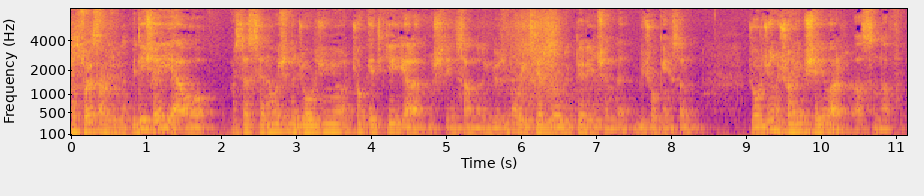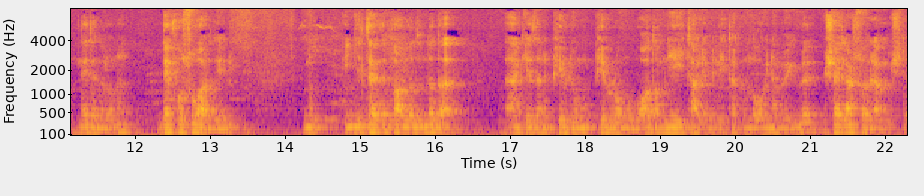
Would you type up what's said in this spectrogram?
Ha, söyle sen özür dilerim. Bir de şey ya o mesela sene başında Jorginho çok etki yaratmıştı insanların gözünde. O ilk kez gördükleri için de birçok insanın. Jorginho'nun şöyle bir şeyi var aslında. Ne denir ona? Defosu var diyelim. İngiltere'de parladığında da herkes hani Pirlo mu, Pirlo mu bu adam niye İtalya milli takımda oynamıyor gibi şeyler söylenmişti.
